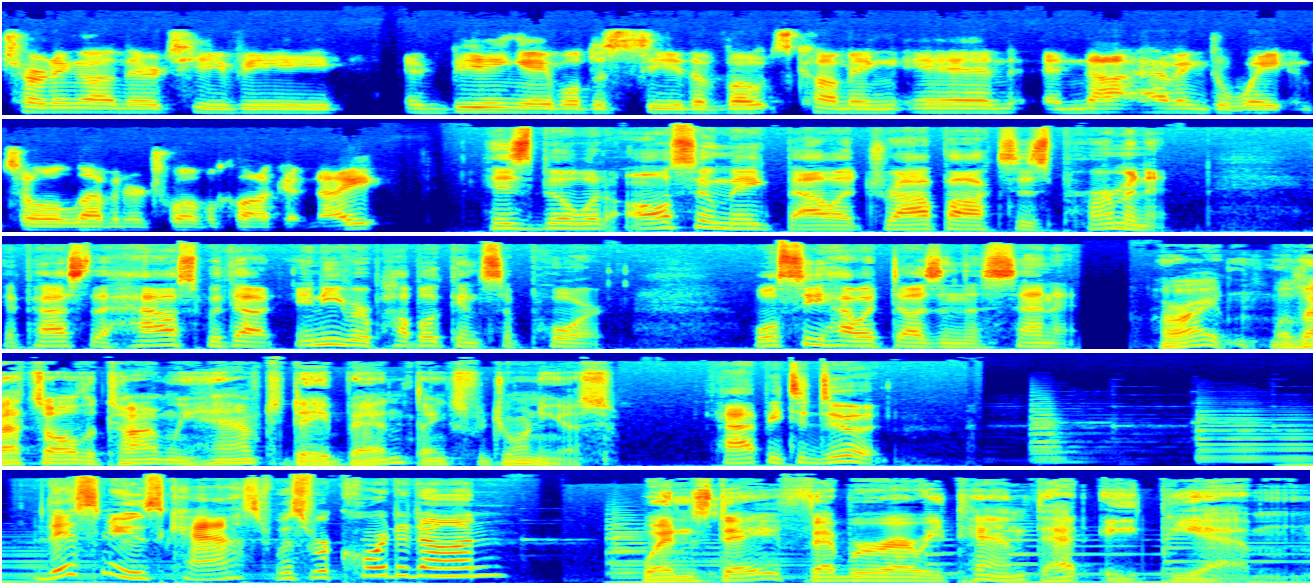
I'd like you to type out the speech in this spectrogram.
turning on their TV and being able to see the votes coming in and not having to wait until 11 or 12 o'clock at night. His bill would also make ballot drop boxes permanent. It passed the House without any Republican support. We'll see how it does in the Senate. All right. Well, that's all the time we have today, Ben. Thanks for joining us. Happy to do it. This newscast was recorded on Wednesday, February 10th at 8 p.m.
